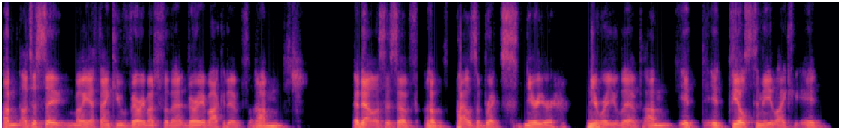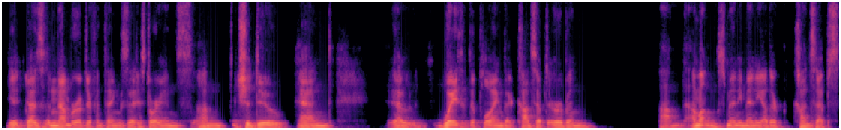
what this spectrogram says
Um, I'll just say, Maria, thank you very much for that very evocative um, analysis of of piles of bricks near your near where you live. Um, it it feels to me like it it does a number of different things that historians um, should do and uh, ways of deploying the concept urban um, amongst many many other concepts.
